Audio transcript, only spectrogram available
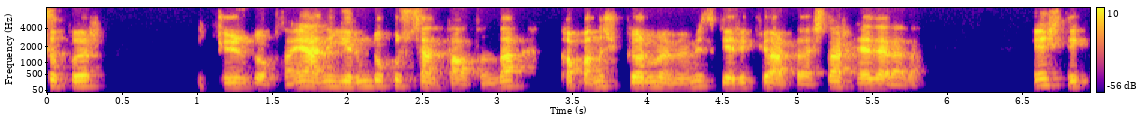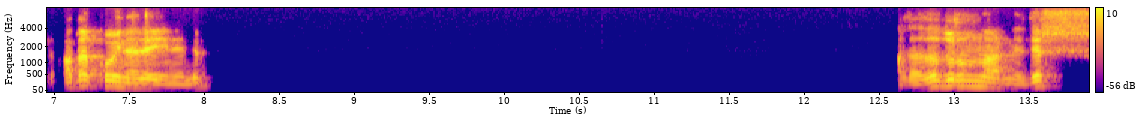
0 290 yani 29 sent altında kapanış görmememiz gerekiyor arkadaşlar HEDERA'da. Geçtik Ada Coin'e değinelim. Adada durumlar nedir?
